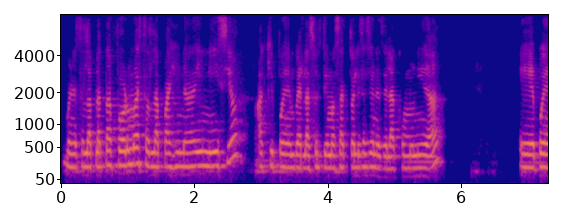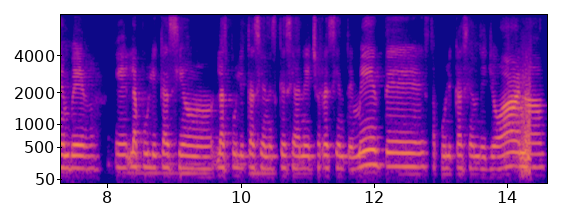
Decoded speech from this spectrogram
bueno, esta es la plataforma, esta es la página de inicio. Aquí pueden ver las últimas actualizaciones de la comunidad. Eh, pueden ver eh, la publicación, las publicaciones que se han hecho recientemente, esta publicación de Joana.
